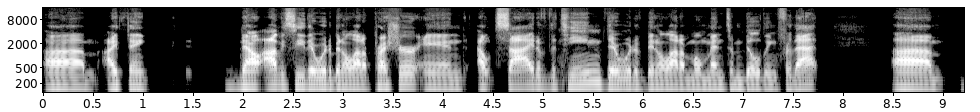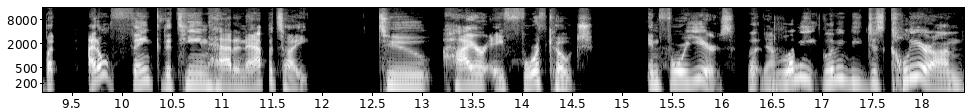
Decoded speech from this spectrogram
Um, I think now obviously there would have been a lot of pressure and outside of the team there would have been a lot of momentum building for that. Um, but I don't think the team had an appetite to hire a fourth coach in four years. Let, yeah. let me let me be just clear on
